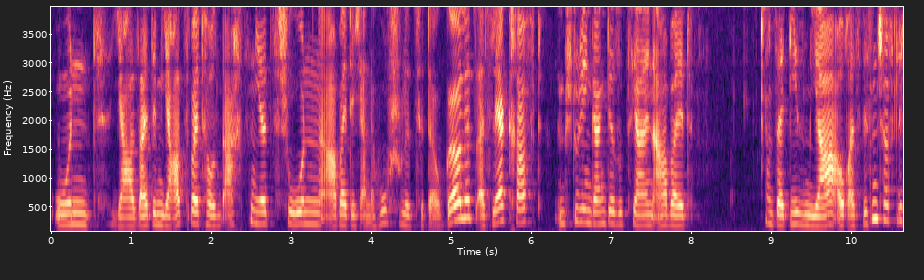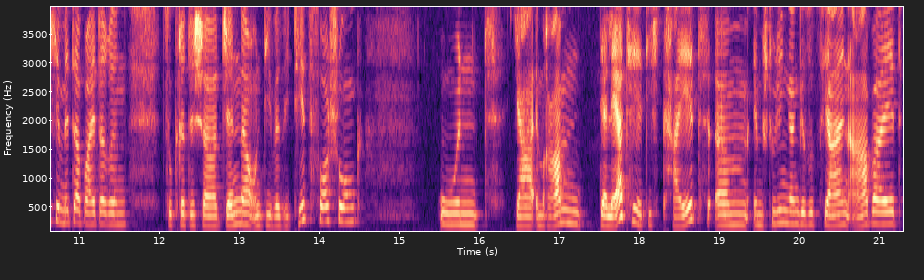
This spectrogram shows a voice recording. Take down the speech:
und ja, seit dem Jahr 2018 jetzt schon arbeite ich an der Hochschule Zittau-Görlitz als Lehrkraft im Studiengang der sozialen Arbeit und seit diesem Jahr auch als wissenschaftliche Mitarbeiterin zu kritischer Gender- und Diversitätsforschung. Und ja, im Rahmen der Lehrtätigkeit ähm, im Studiengang der sozialen Arbeit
